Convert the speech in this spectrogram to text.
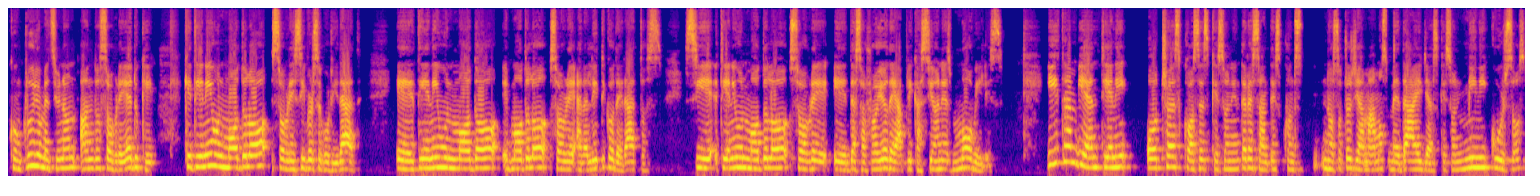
concluyo mencionando sobre Educate, que tiene un módulo sobre ciberseguridad tiene un modo, eh, módulo sobre analítico de datos, sí, tiene un módulo sobre eh, desarrollo de aplicaciones móviles. Y también tiene otras cosas que son interesantes, nosotros llamamos medallas, que son mini cursos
